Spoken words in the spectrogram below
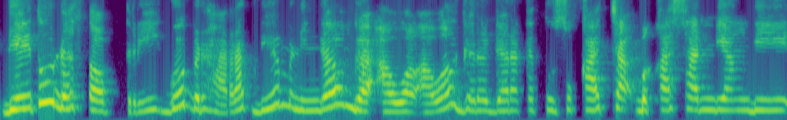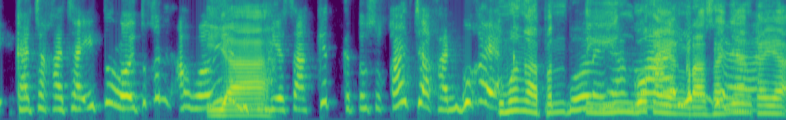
dia itu udah top 3 Gue berharap dia meninggal nggak awal-awal gara-gara ketusuk kaca bekasan yang di kaca-kaca itu loh. Itu kan awalnya Iya. yang dia sakit ketusuk kaca kan. Gue kayak Cuma nggak penting. Gue kayak ngerasanya nggak? kayak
